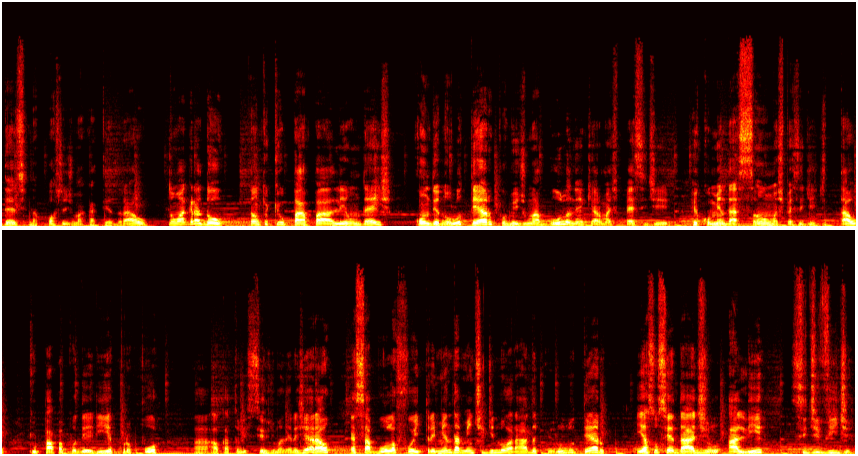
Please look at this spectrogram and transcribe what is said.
teses na porta de uma catedral, não agradou. Tanto que o Papa Leão X condenou Lutero por meio de uma bula, né, que era uma espécie de recomendação, uma espécie de edital que o Papa poderia propor a, ao catolicismo de maneira geral. Essa bula foi tremendamente ignorada pelo Lutero e a sociedade ali se divide.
